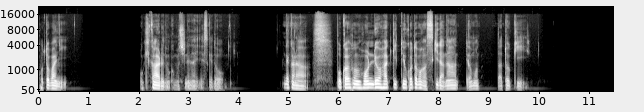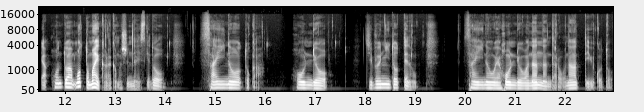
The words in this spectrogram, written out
言葉に置き換わるのかもしれないですけどだから僕はその本領発揮っていう言葉が好きだなって思った時いや本当はもっと前からかもしれないですけど才能とか本領自分にとっての才能や本領は何なんだろうなっていうことを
